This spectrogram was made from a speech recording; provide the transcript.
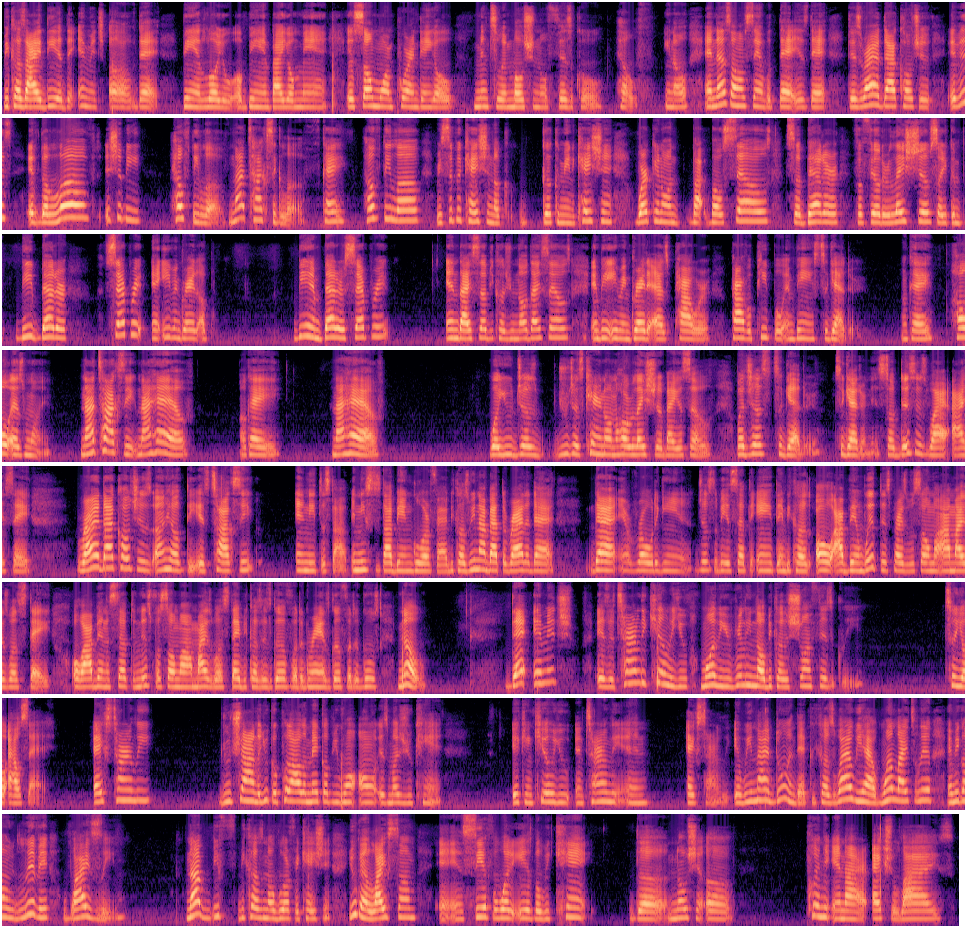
Because the idea, the image of that being loyal or being by your man is so more important than your mental, emotional, physical health. You know? And that's all I'm saying with that is that this ride or die culture, if it's if the love, it should be healthy love, not toxic love, okay? Healthy love, reciprocation of good communication, working on both selves to better fulfill the relationship so you can be better separate and even greater being better separate in thyself because you know thyself and be even greater as power powerful people and beings together okay whole as one not toxic, not have. Okay? Not have. Well, you just you just carrying on the whole relationship by yourself, but just together, togetherness. So this is why I say ride die culture is unhealthy, it's toxic, and needs to stop. It needs to stop being glorified because we're not about to ride or die that enrolled again just to be accepted anything because oh I've been with this person for so long I might as well stay. Or I've been accepting this for so long I might as well stay because it's good for the grand, it's good for the goose. No. That image is eternally killing you more than you really know because it's showing physically to your outside. Externally, you trying to you can put all the makeup you want on as much as you can. It can kill you internally and externally. And we're not doing that because why we have one life to live and we're going to live it wisely. Not be- because no glorification. You can like some and, and see it for what it is, but we can't the notion of putting it in our actual lives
